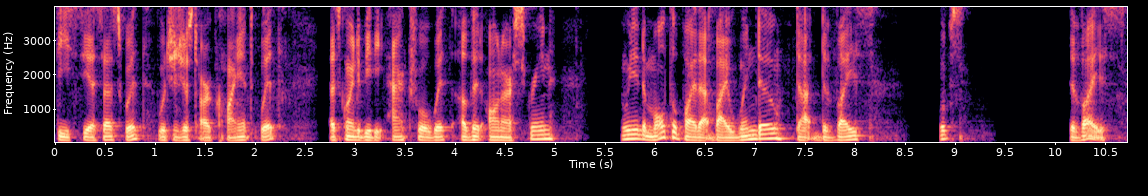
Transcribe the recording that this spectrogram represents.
the CSS width, which is just our client width. That's going to be the actual width of it on our screen. And we need to multiply that by window.device, whoops, device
